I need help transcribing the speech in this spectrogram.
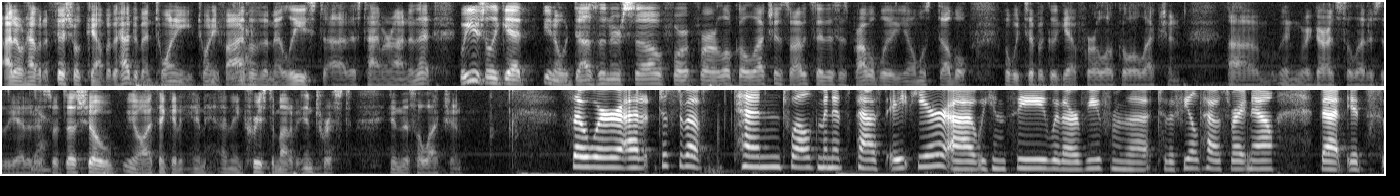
I don't have an official count, but there had to have been 20, 25 of them at least uh, this time around. And that, we usually get, you know, a dozen or so for, for our local election. So I would say this is probably almost double what we typically get for a local election um, in regards to letters to the editor. Yeah. So it does show, you know, I think an, an- an increased amount of interest in this election. So we're at just about 10, 12 minutes past eight here. Uh, we can see with our view from the to the field house right now that it's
